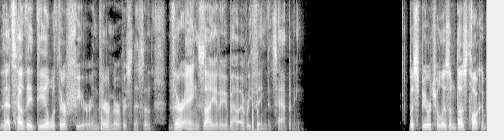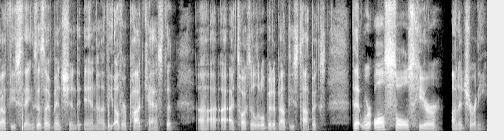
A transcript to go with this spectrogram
that's how they deal with their fear and their nervousness and their anxiety about everything that's happening. But spiritualism does talk about these things, as I've mentioned in uh, the other podcast that uh, I, I talked a little bit about these topics that we're all souls here on a journey.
